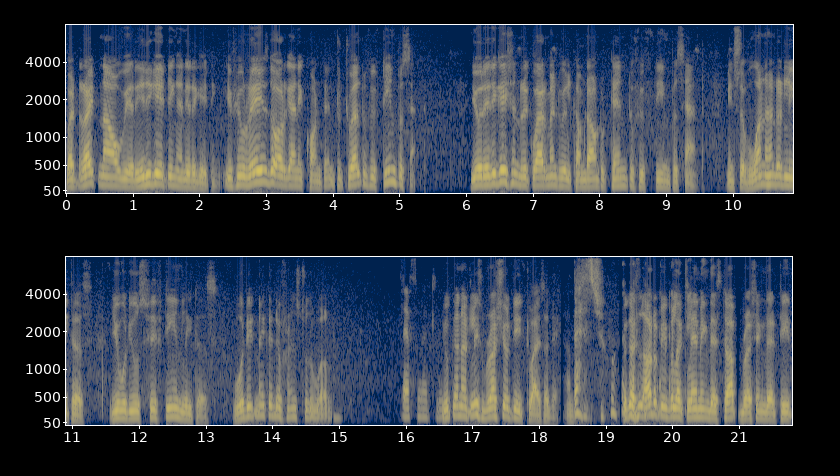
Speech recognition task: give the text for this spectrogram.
But right now we are irrigating and irrigating. If you raise the organic content to twelve to fifteen percent, your irrigation requirement will come down to ten to fifteen percent. Instead of one hundred liters, you would use fifteen liters. Would it make a difference to the world? Definitely. You can at least brush your teeth twice a day. And- That is true. because a lot of people are claiming they stopped brushing their teeth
